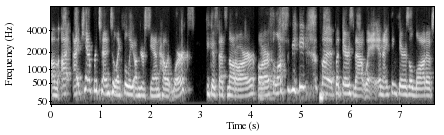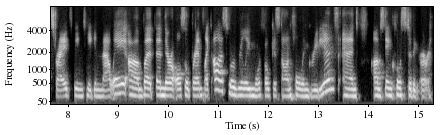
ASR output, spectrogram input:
Um, I, I can't pretend to like fully understand how it works, because that's not our our yeah. philosophy but but there's that way. And i think there's a lot of strides being taken that way. Um, but then there are also brands like us who are really more focused on whole ingredients and um, staying close to the earth.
